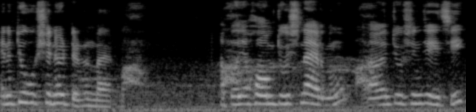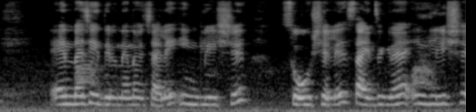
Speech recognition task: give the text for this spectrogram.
എന്നെ ട്യൂഷൻ ഇട്ടിട്ടുണ്ടായിരുന്നു അപ്പോൾ ഞാൻ ഹോം ട്യൂഷനായിരുന്നു ട്യൂഷൻ ചേച്ചി എന്താ ചെയ്തിരുന്നതെന്ന് വെച്ചാൽ ഇംഗ്ലീഷ് സോഷ്യൽ സയൻസ് ഇങ്ങനെ ഇംഗ്ലീഷ്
